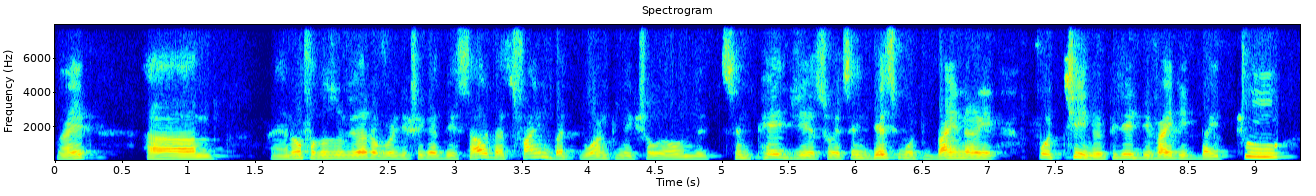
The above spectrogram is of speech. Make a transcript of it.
right? Um, I know for those of you that have already figured this out, that's fine, but want to make sure we're on the same page here. So it's in decimal to binary 14, repeatedly divided by 2,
